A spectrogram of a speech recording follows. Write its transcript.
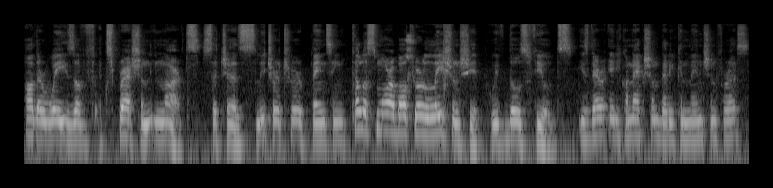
other ways of expression in arts, such as literature, painting. Tell us more about your relationship with those fields. Is there any connection that you can mention for us?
